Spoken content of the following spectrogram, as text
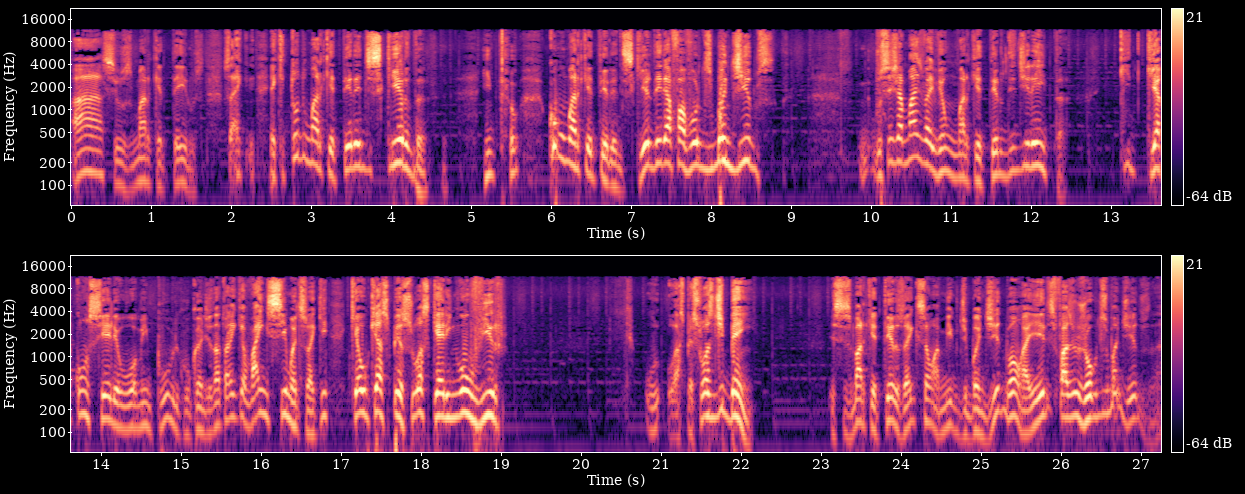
Ah, se os marqueteiros. É que, é que todo marqueteiro é de esquerda. Então, como o marqueteiro é de esquerda, ele é a favor dos bandidos. Você jamais vai ver um marqueteiro de direita que, que aconselha o homem público, o candidato, olha que vai em cima disso aqui, que é o que as pessoas querem ouvir. O, as pessoas de bem. Esses marqueteiros aí que são amigos de bandido, bom, aí eles fazem o jogo dos bandidos, né?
